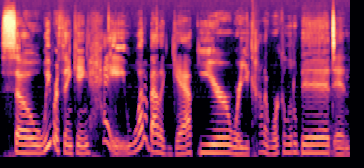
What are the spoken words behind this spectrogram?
so we were thinking hey what about a gap year where you kind of work a little bit and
